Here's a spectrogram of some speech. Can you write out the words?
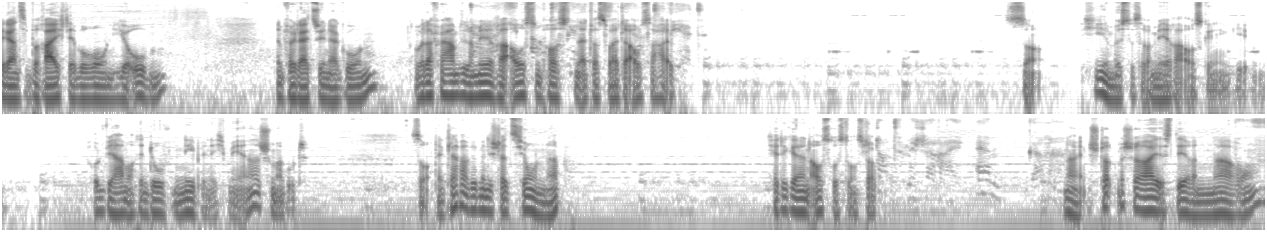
der ganze Bereich der Bohnen hier oben. Im Vergleich zu den Agonen. Aber dafür haben sie noch mehrere Außenposten etwas weiter außerhalb. So. Hier müsste es aber mehrere Ausgänge geben. Und wir haben auch den doofen Nebel nicht mehr. Das ist schon mal gut. So, dann klappern wir mal die Stationen ab. Ich hätte gerne einen Ausrüstungsstock. Nein, Stottmischerei ist deren Nahrung.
